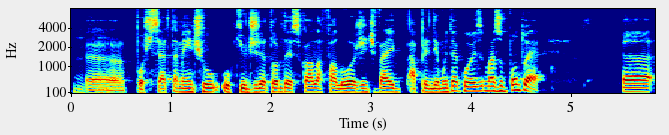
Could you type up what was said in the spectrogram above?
uhum. uh, poxa, certamente o, o, que o diretor da escola falou, a gente vai aprender muita coisa, mas o ponto é, uh,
